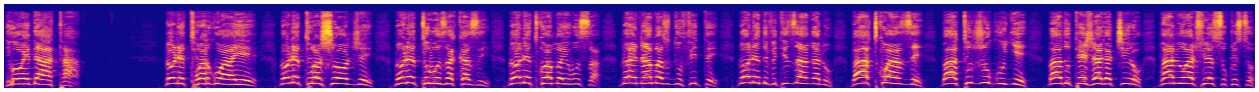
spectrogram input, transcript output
Ni wowe data. None turarwaye none turashonje none tubuze akazi none twambaye ubusa none nta mazu dufite none dufite inzangano batwanze batujugunye baduteje agaciro. Mwami wacu yesu kirisito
